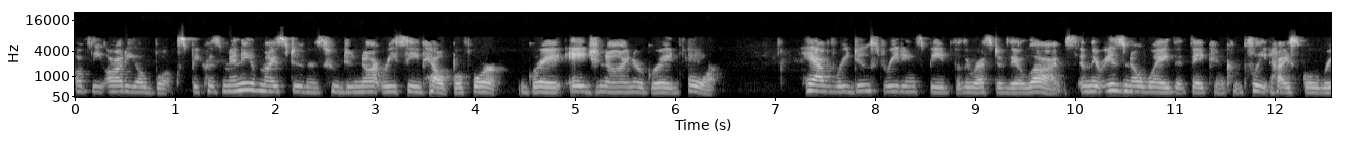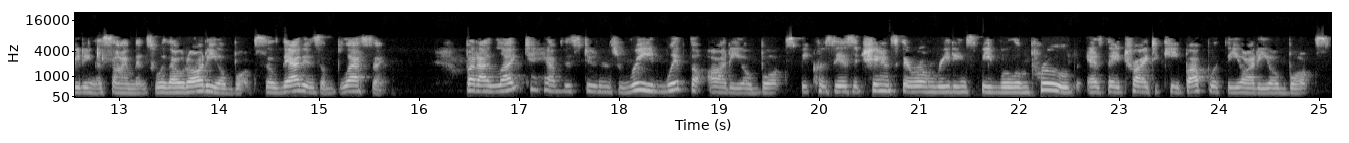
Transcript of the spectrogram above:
of the audio books because many of my students who do not receive help before grade age nine or grade four have reduced reading speed for the rest of their lives. And there is no way that they can complete high school reading assignments without audiobooks. So that is a blessing. But I like to have the students read with the audiobooks because there's a chance their own reading speed will improve as they try to keep up with the audiobooks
